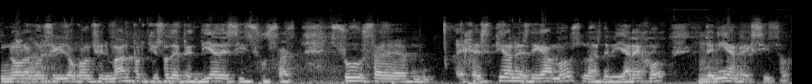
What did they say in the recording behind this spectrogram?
no lo he conseguido confirmar porque eso dependía de si sus, sus eh, gestiones, digamos, las de Villarejo, mm. tenían éxito.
